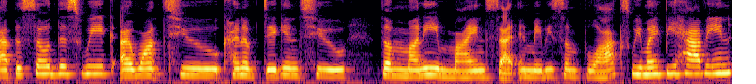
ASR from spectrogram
episode this week. I want to kind of dig into the money mindset and maybe some blocks we might be having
